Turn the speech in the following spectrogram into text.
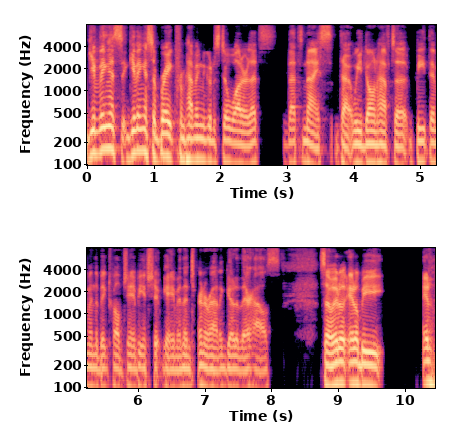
giving us giving us a break from having to go to stillwater that's that's nice that we don't have to beat them in the big 12 championship game and then turn around and go to their house so it'll it'll be it'll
